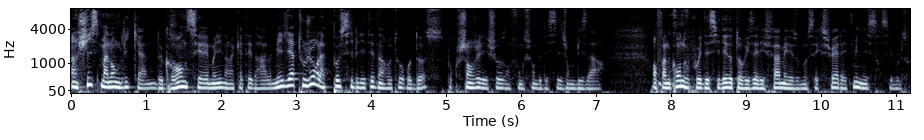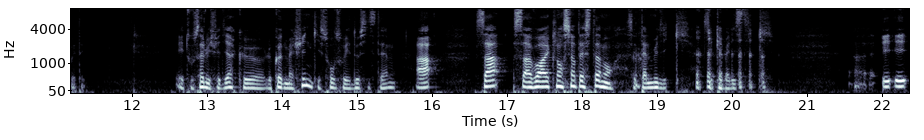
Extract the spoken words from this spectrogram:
un schisme à l'anglicane, de grandes cérémonies dans la cathédrale, mais il y a toujours la possibilité d'un retour au DOS pour changer les choses en fonction de décisions bizarres. En fin de compte, vous pouvez décider d'autoriser les femmes et les homosexuels à être ministres si vous le souhaitez. Et tout ça lui fait dire que le code machine qui se trouve sous les deux systèmes a ça, ça a à voir avec l'Ancien Testament, c'est talmudique, c'est kabbalistique. Et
